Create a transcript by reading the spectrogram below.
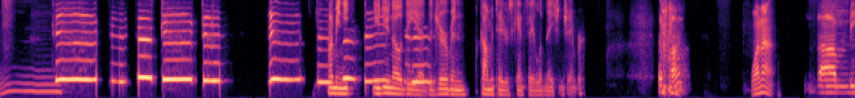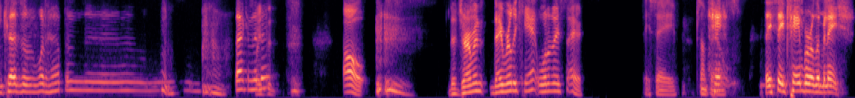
Mm. I mean, you, you do know the uh, the German commentators can't say elimination chamber. That's fine. Why not? Um, because of what happened uh, back in the Wait, day. the- oh, the German, they really can't. What do they say? They say something Cha- else. They say chamber elimination.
